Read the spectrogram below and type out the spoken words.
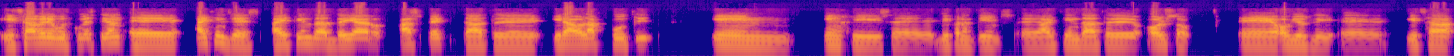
It's a very good question. Uh, I think yes. I think that they are aspects that uh, Iraola put it in in his uh, different teams. Uh, I think that also, obviously, it's a,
